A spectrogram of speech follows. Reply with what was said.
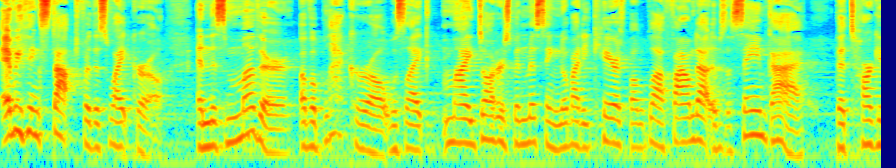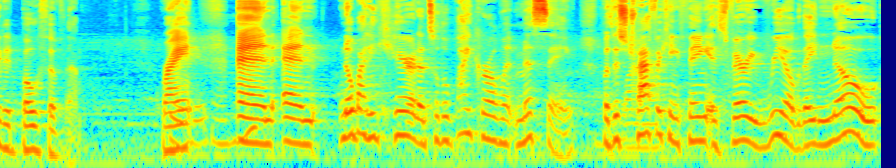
everything stopped for this white girl. And this mother of a black girl was like, My daughter's been missing. Nobody cares, blah, blah, blah. Found out it was the same guy that targeted both of them. Right? Mm-hmm. Mm-hmm. And and nobody cared until the white girl went missing. But this trafficking thing is very real. They know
